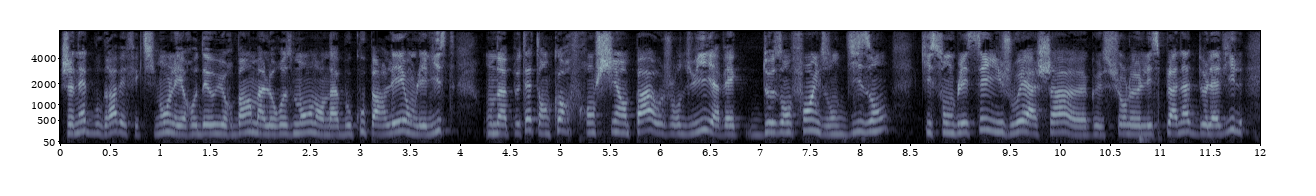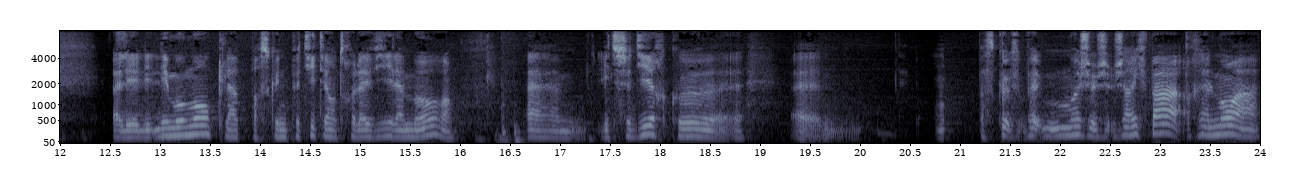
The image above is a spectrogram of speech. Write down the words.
Jeannette Bougrabe, effectivement, les rodéos urbains, malheureusement, on en a beaucoup parlé, on les liste. On a peut-être encore franchi un pas aujourd'hui avec deux enfants, ils ont 10 ans, qui sont blessés. Ils jouaient à chat euh, sur l'esplanade de la ville. Bah, les, moments parce qu'une petite est entre la vie et la mort, euh, et de se dire que. Euh, parce que moi, je n'arrive pas réellement à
